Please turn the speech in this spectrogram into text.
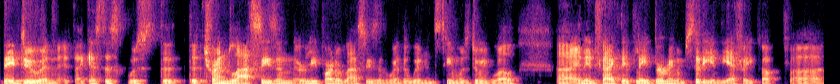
They do, and it, I guess this was the the trend last season, early part of last season, where the women's team was doing well, uh, and in fact, they played Birmingham City in the FA Cup, uh,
